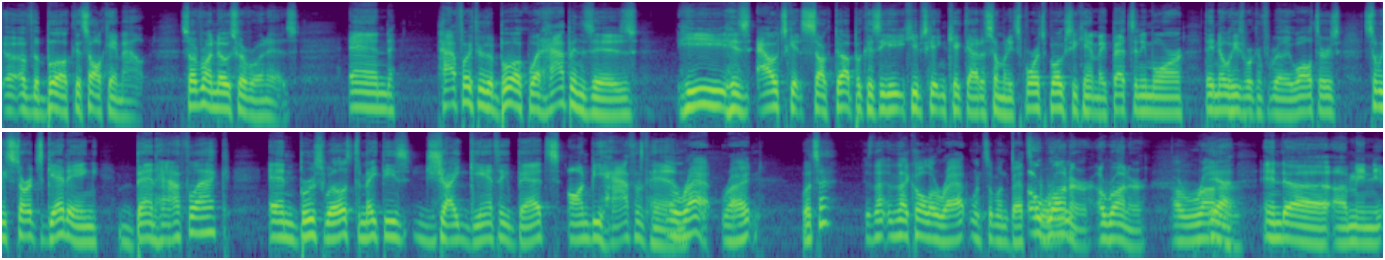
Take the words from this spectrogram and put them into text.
of the book, this all came out. So everyone knows who everyone is. And halfway through the book, what happens is he his outs get sucked up because he keeps getting kicked out of so many sports books. He can't make bets anymore. They know he's working for Billy Walters, so he starts getting Ben Affleck and Bruce Willis to make these gigantic bets on behalf of him. A rat, right? What's that? Isn't that, isn't that called a rat when someone bets? A runner, a runner. A runner. Yeah, and uh, I mean,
